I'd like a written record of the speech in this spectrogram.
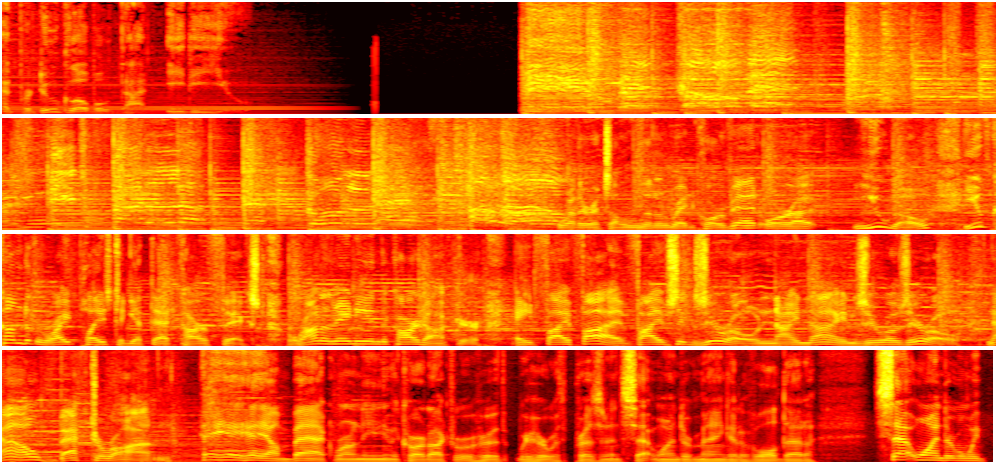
at purdueglobal.edu. Whether it's a little red Corvette or a Yugo, you've come to the right place to get that car fixed. Ron Ananian, the car doctor, 855 560 9900. Now, back to Ron. Hey, hey, hey, I'm back. Ron Ananian, the car doctor. We're here, we're here with President Satwinder Mangat of ALLDATA. Satwinder, when we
